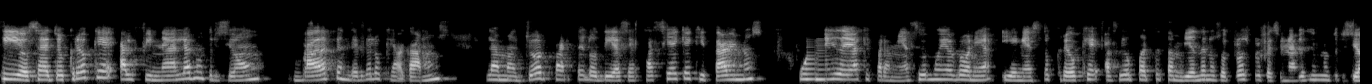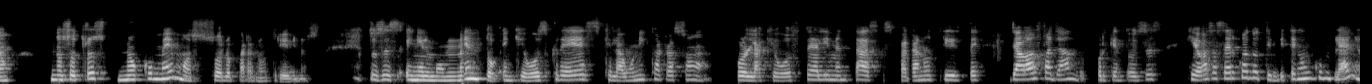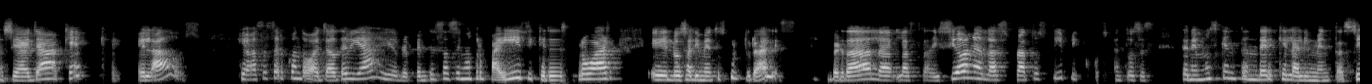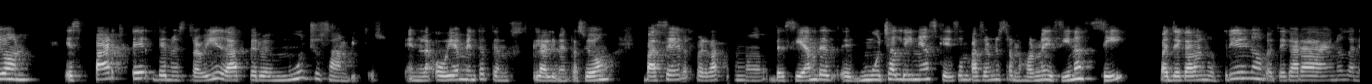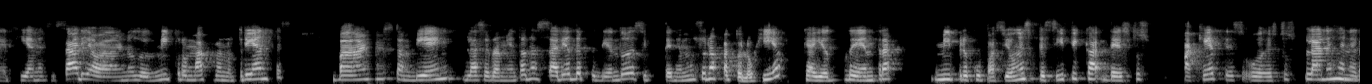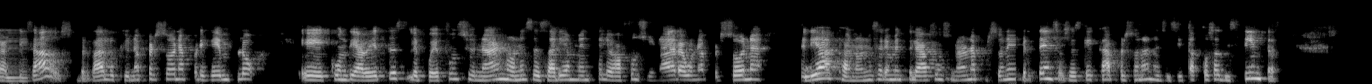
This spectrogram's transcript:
Sí, o sea, yo creo que al final la nutrición va a depender de lo que hagamos la mayor parte de los días. Y acá sí hay que quitarnos una idea que para mí ha sido muy errónea y en esto creo que ha sido parte también de nosotros profesionales en nutrición. Nosotros no comemos solo para nutrirnos. Entonces, en el momento en que vos crees que la única razón por la que vos te alimentas es para nutrirte, ya vas fallando, porque entonces, ¿qué vas a hacer cuando te inviten a un cumpleaños? O sea, ya, ¿qué? Helados. ¿Qué vas a hacer cuando vayas de viaje y de repente estás en otro país y quieres probar eh, los alimentos culturales, ¿verdad? las tradiciones, los platos típicos. Entonces, tenemos que entender que la alimentación es parte de nuestra vida, pero en muchos ámbitos. En la, obviamente, tenemos, la alimentación va a ser, ¿verdad? Como decían de, eh, muchas líneas que dicen va a ser nuestra mejor medicina, sí, va a llegar a nutrirnos, va a llegar a darnos la energía necesaria, va a darnos los micro, macronutrientes, darnos también las herramientas necesarias dependiendo de si tenemos una patología, que ahí es donde entra mi preocupación específica de estos paquetes o de estos planes generalizados, ¿verdad? Lo que una persona, por ejemplo, eh, con diabetes le puede funcionar, no necesariamente le va a funcionar a una persona celíaca, no necesariamente le va a funcionar a una persona hipertensa, o sea, es que cada persona necesita cosas distintas.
